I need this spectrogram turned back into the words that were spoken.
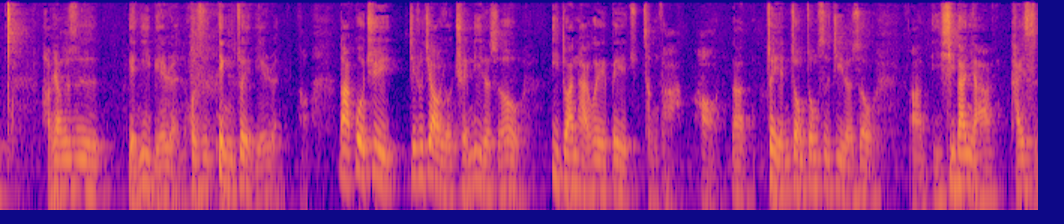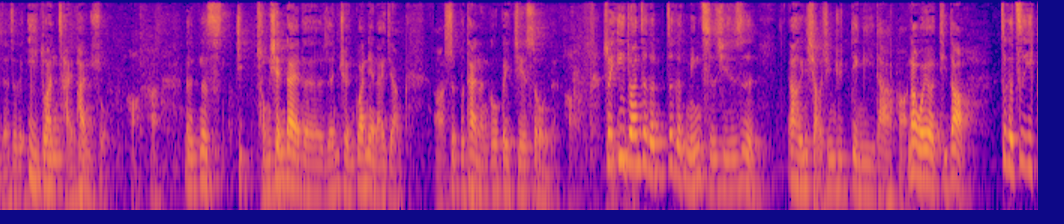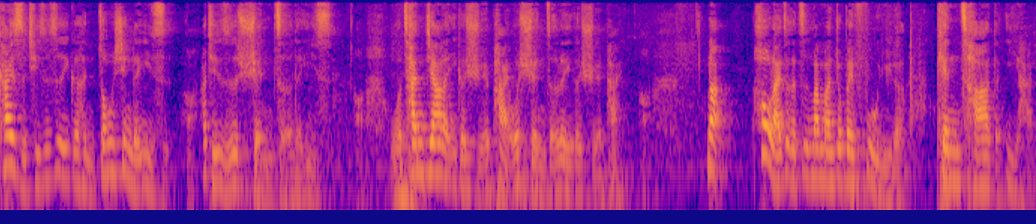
好像就是贬义别人，或者是定罪别人啊。那过去基督教有权力的时候，异端还会被惩罚。好，那最严重中世纪的时候啊，以西班牙开始的这个异端裁判所。好啊，那那是从现代的人权观念来讲。啊，是不太能够被接受的，好，所以异端这个这个名词其实是要很小心去定义它，好。那我有提到这个字一开始其实是一个很中性的意思，啊，它其实只是选择的意思，啊，我参加了一个学派，我选择了一个学派，啊，那后来这个字慢慢就被赋予了偏差的意涵，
